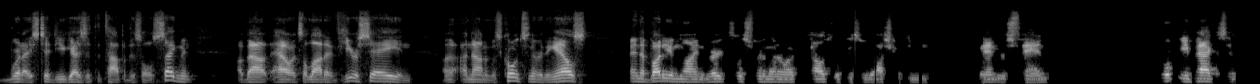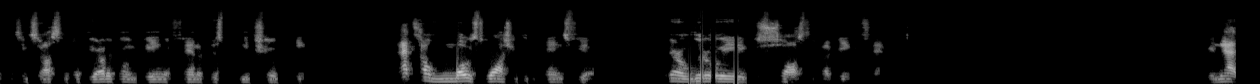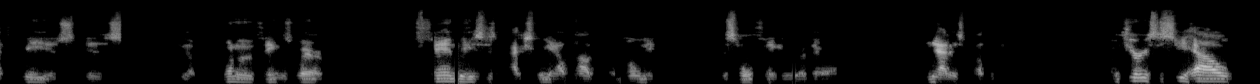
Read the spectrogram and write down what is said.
what I said to you guys at the top of this whole segment about how it's a lot of hearsay and uh, anonymous quotes and everything else. And a buddy of mine, a very close friend of mine I went to college with, who's a Washington Commanders fan, wrote me back and said, It's exhausting, both the article and being a fan of this bleak show team. That's how most Washington fans feel. They're literally exhausted by being a fan. And that to me is is you know one of the things where the fan base is actually out loud promoting this whole thing and where they are. And that is probably I'm curious to see how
